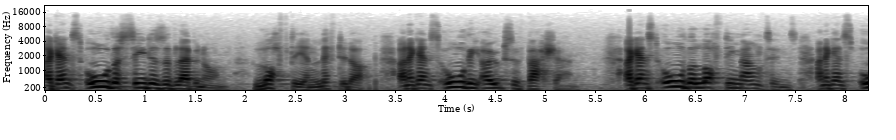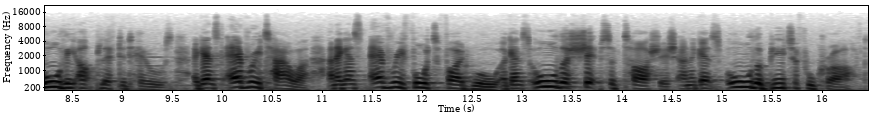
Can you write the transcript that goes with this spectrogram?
against all the cedars of Lebanon lofty and lifted up, and against all the oaks of Bashan, against all the lofty mountains, and against all the uplifted hills, against every tower, and against every fortified wall, against all the ships of Tarshish, and against all the beautiful craft.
